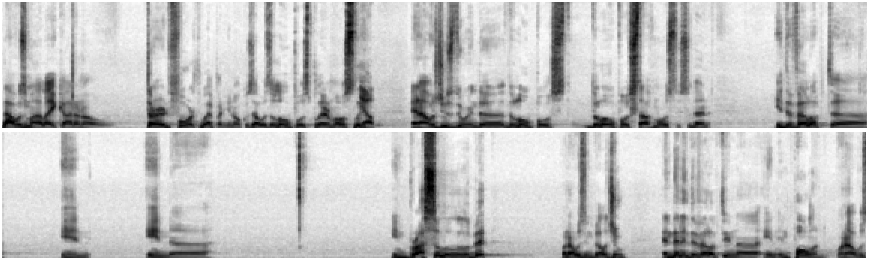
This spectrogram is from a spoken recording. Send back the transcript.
That was my like I don't know, third, fourth weapon, you know, because I was a low post player mostly, Yep. and I was just doing the the low post, the low post stuff mostly. So then, it developed uh, in in. In Brussels a little bit when I was in Belgium, and then it developed in, uh, in in Poland when I was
